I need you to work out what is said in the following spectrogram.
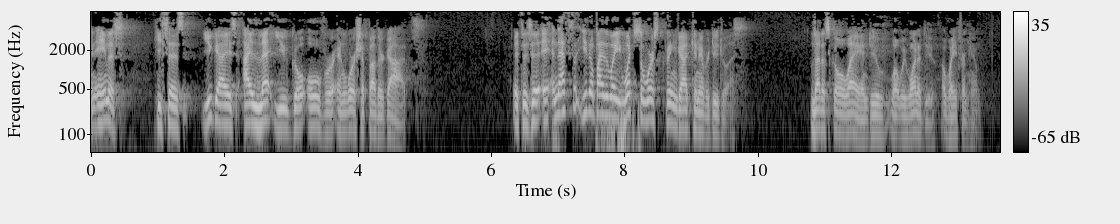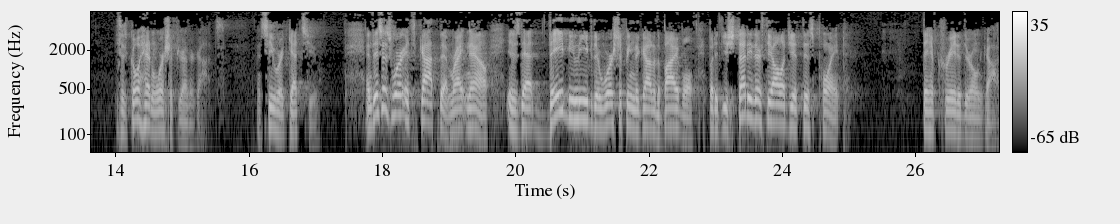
in Amos, he says, You guys, I let you go over and worship other gods. It's as and that's, you know, by the way, what's the worst thing God can ever do to us? Let us go away and do what we want to do away from Him. He says, Go ahead and worship your other gods and see where it gets you. And this is where it's got them right now, is that they believe they're worshiping the God of the Bible, but if you study their theology at this point, they have created their own God.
